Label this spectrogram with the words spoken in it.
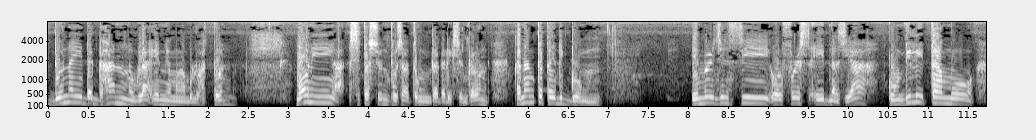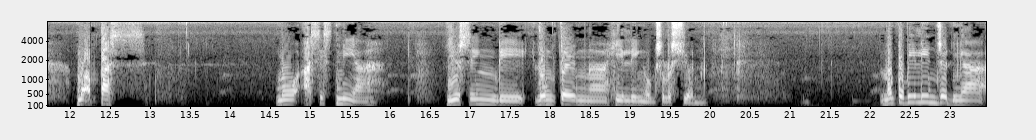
dunay daghan og lain nga mga buluhaton. Mao ni uh, sitwasyon po sa atong drug addiction karon. Kanang kataydigong emergency or first aid na siya. Kung dili ta mo mo apas mo assist niya using the long term nga healing og solusyon magpabilin jud nga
